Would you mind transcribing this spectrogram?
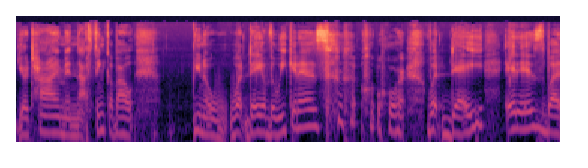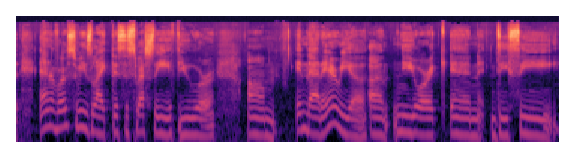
your time and not think about you know what day of the week it is or what day it is but anniversaries like this especially if you are um, in that area um, new york and dc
